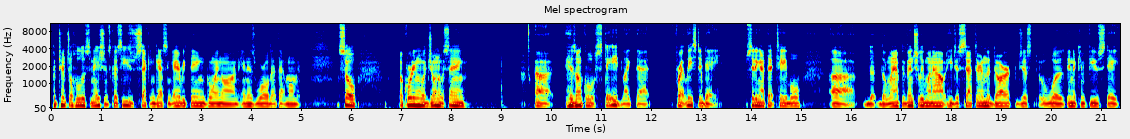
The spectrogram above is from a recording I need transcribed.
potential hallucinations because he's second guessing everything going on in his world at that moment. So, according to what Jonah was saying, uh, his uncle stayed like that for at least a day, sitting at that table. Uh, the the lamp eventually went out. He just sat there in the dark, just was in a confused state,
